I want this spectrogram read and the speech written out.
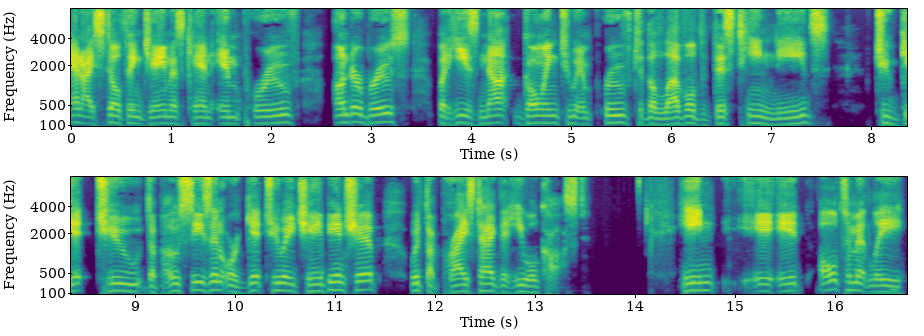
And I still think Jameis can improve under Bruce, but he's not going to improve to the level that this team needs to get to the postseason or get to a championship with the price tag that he will cost. He it ultimately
